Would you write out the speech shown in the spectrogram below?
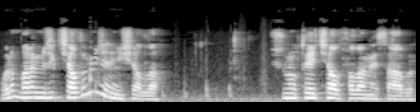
Oğlum bana müzik çaldırmayacaksın inşallah. Şu notayı çal falan hesabı.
